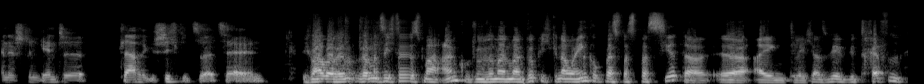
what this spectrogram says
eine stringente klare Geschichte zu erzählen. Ich meine, aber wenn, wenn, man sich das mal anguckt und wenn man mal wirklich genauer hinguckt, was, was passiert da äh, eigentlich? Also wir, wir treffen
